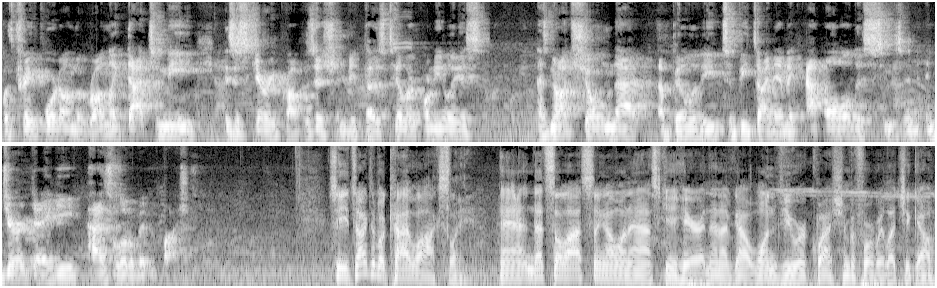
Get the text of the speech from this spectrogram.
with Tre Ford on the run. Like that to me is a scary proposition because Taylor Cornelius has not shown that ability to be dynamic at all this season, and Jarret Doege has a little bit in flash. So you talked about Kai Locksley, And that's the last thing I want to ask you here. And then I've got one viewer question before we let you go.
